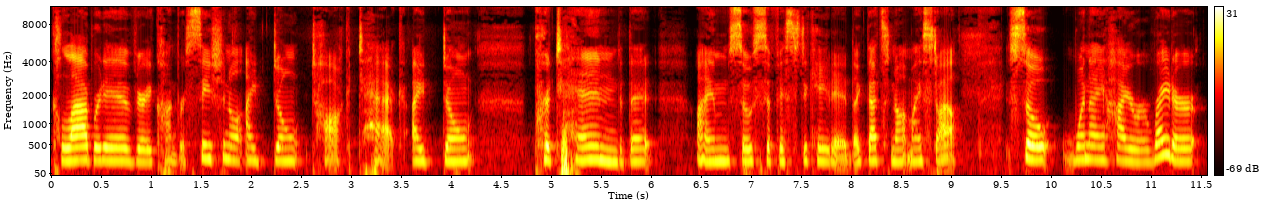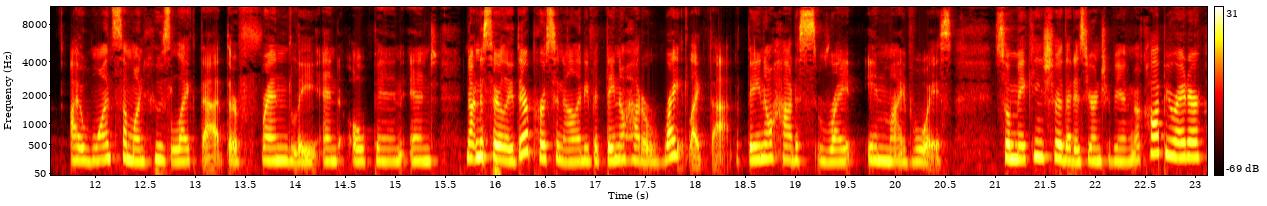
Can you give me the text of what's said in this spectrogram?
collaborative, very conversational. I don't talk tech. I don't pretend that I'm so sophisticated. Like, that's not my style. So, when I hire a writer, I want someone who's like that. They're friendly and open and not necessarily their personality, but they know how to write like that. They know how to write in my voice. So making sure that as you're interviewing a copywriter,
